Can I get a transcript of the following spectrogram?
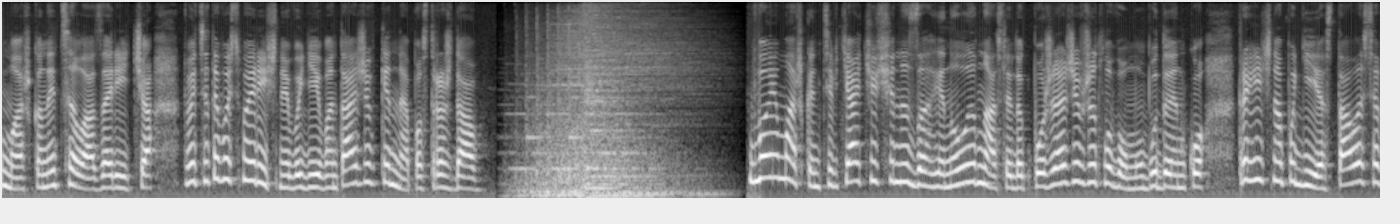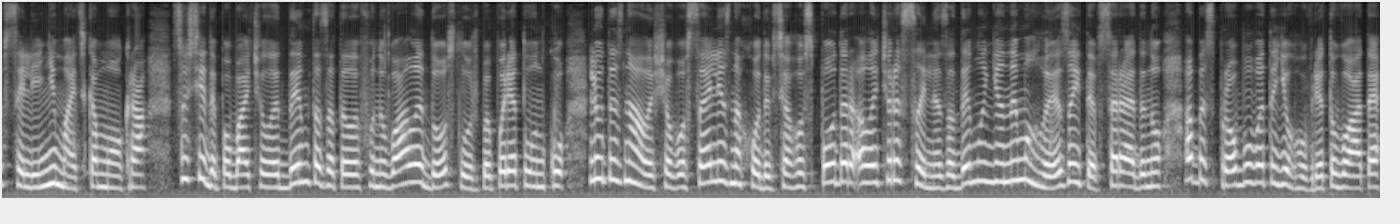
мешканець села Заріччя. 28-річний водій вантажівки не постраждав. Двоє мешканців Тячівщини загинули внаслідок пожежі в житловому будинку. Трагічна подія сталася в селі Німецька Мокра. Сусіди побачили дим та зателефонували до служби порятунку. Люди знали, що в оселі знаходився господар, але через сильне задимлення не могли зайти всередину, аби спробувати його врятувати.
